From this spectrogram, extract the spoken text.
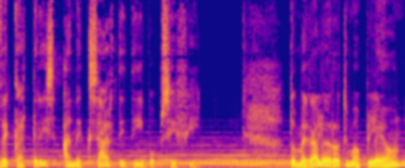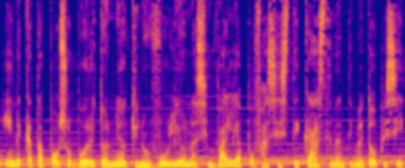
13 ανεξάρτητοι υποψήφοι. Το μεγάλο ερώτημα πλέον είναι κατά πόσο μπορεί το νέο κοινοβούλιο να συμβάλλει αποφασιστικά στην αντιμετώπιση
